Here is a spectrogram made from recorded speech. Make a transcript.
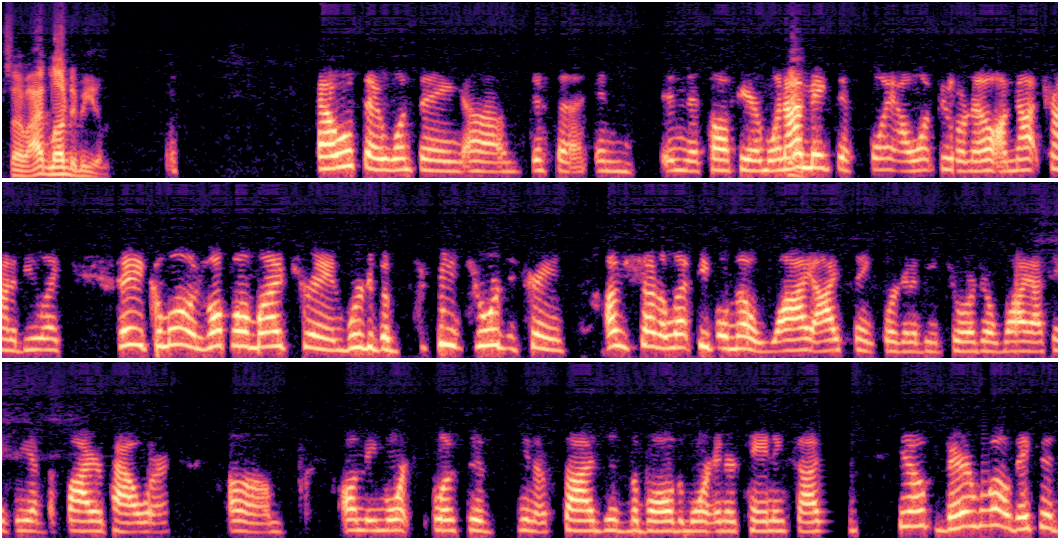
so I'd love to beat them. I will say one thing, um, just uh, in in this off here. When Yeah. I make this point, I want people to know I'm not trying to be like, "Hey, come on, hop on my train. We're the beat Georgia train." I'm just trying to let people know why I think we're going to beat Georgia, why I think we have the firepower um, on the more explosive, you know, sides of the ball, the more entertaining sides. You know, very well they could,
